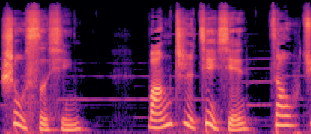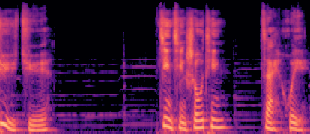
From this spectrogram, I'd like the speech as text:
受死刑，王志见贤遭拒绝。敬请收听，再会。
